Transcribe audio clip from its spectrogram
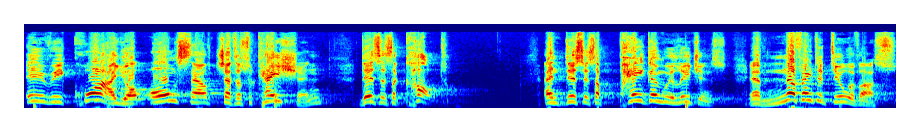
It requires your own self-justification. This is a cult. And this is a pagan religion. It have nothing to do with us.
